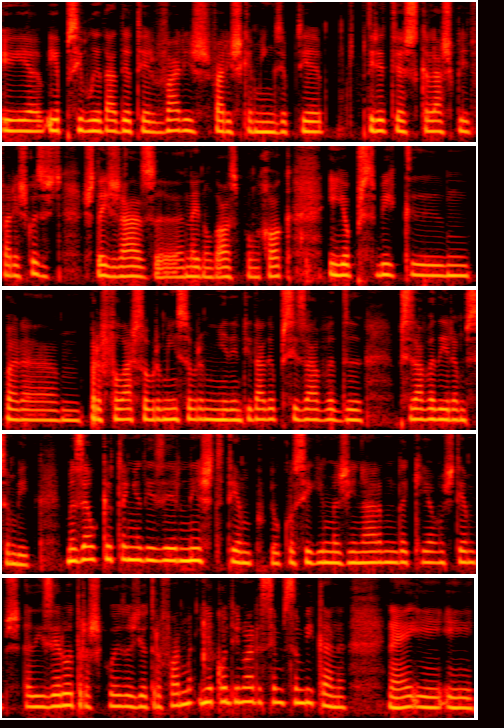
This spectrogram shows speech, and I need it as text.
e, a, e, a, possibilidade de eu ter vários, vários caminhos. Eu podia poderia ter, se calhar, escolhido várias coisas. Estudei jazz, andei no gospel, rock, e eu percebi que hum, para, hum, para falar sobre mim, sobre a minha identidade, eu precisava de, precisava de ir a Moçambique. Mas é o que eu tenho a dizer neste tempo. Eu consigo imaginar-me daqui a uns tempos a dizer outras coisas de outra forma e a continuar a ser moçambicana. Né? E,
